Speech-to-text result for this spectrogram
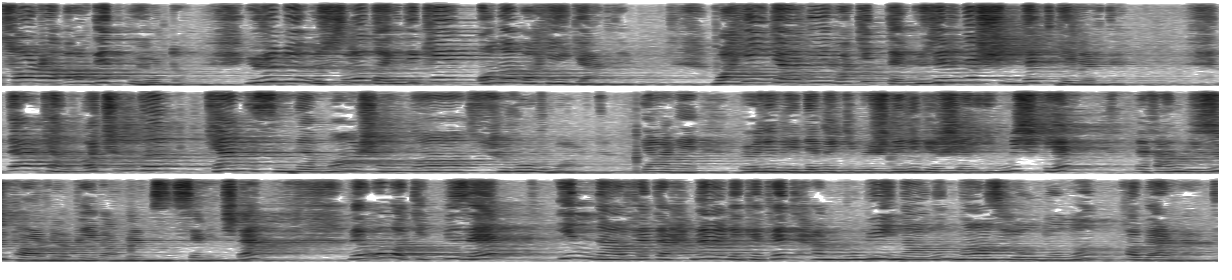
sonra avdet buyurdu. Yürüdüğümüz sıradaydı ki ona vahiy geldi. Vahiy geldiği vakitte üzerine şiddet gelirdi. Derken açıldı kendisinde maşallah sürur vardı. Yani öyle bir demek ki müjdeli bir şey inmiş ki efendim yüzü parlıyor peygamberimizin sevinçten. Ve o vakit bize inna fetahna leke fethem mubina'nın nazil olduğunu haber verdi.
